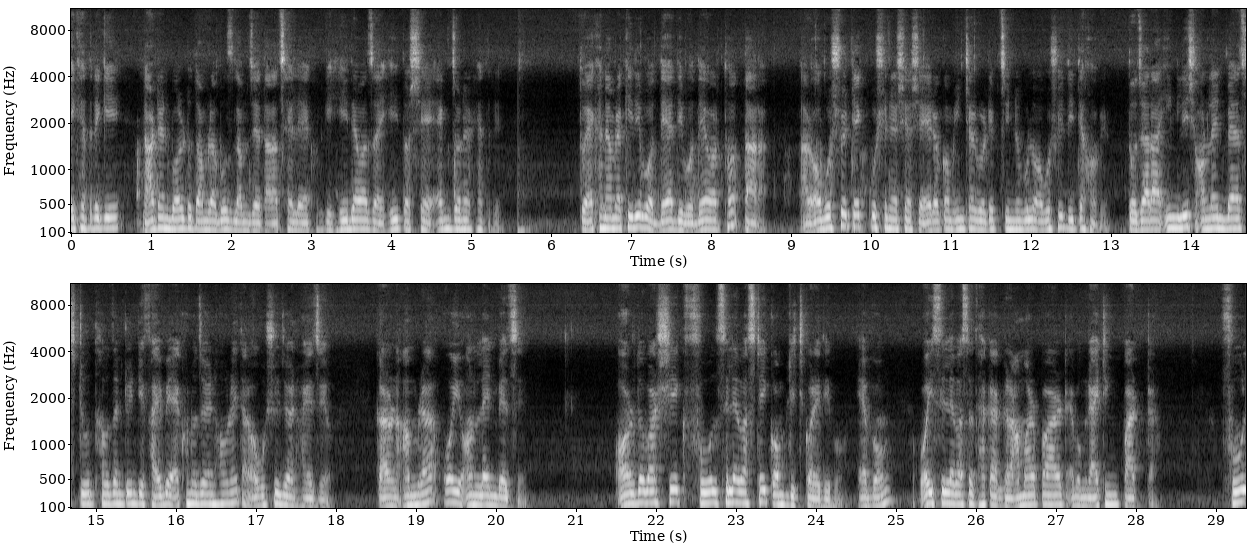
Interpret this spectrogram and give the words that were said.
এই ক্ষেত্রে কি নাট অ্যান্ড বল্টু তো আমরা বুঝলাম যে তারা ছেলে, এখন কি হি দেওয়া যায়? হি তো সে একজনের ক্ষেত্রে। তো এখানে আমরা কি দিব? দে দিব। দে অর্থ তারা। আর অবশ্যই টেক কোশ্চেনের শেষে এরকম ইন্টারগ্রেটিভ চিহ্নগুলো অবশ্যই দিতে হবে। তো যারা English online batch two thousand twenty ফাইভে এখনও জয়েন হও নাই, তারা অবশ্যই জয়েন হয়ে যেও। কারণ আমরা ওই অনলাইন ব্যাচে অর্ধবার্ষিক ফুল সিলেবাসটাই কমপ্লিট করে দিব এবং ওই সিলেবাসে থাকা গ্রামার পার্ট এবং রাইটিং পার্টটা ফুল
